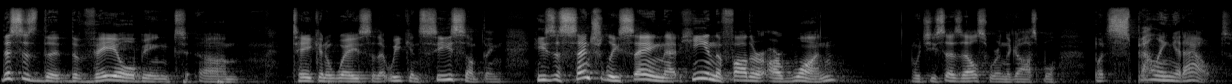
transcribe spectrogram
this is the, the veil being t- um, taken away so that we can see something. He's essentially saying that he and the Father are one, which he says elsewhere in the gospel, but spelling it out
